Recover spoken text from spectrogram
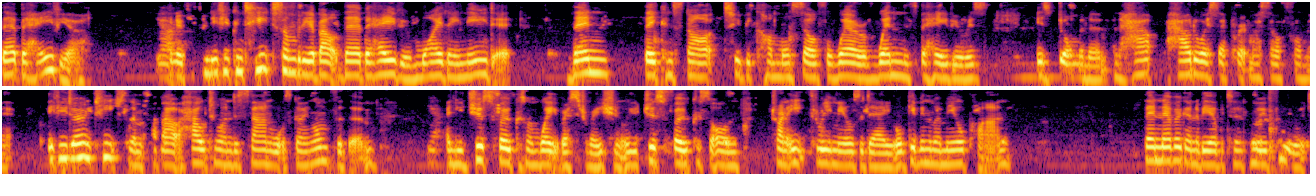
their behavior yeah. And if, if you can teach somebody about their behavior and why they need it, then they can start to become more self-aware of when this behavior is is dominant and how how do I separate myself from it. If you don't teach them about how to understand what's going on for them, yeah. and you just focus on weight restoration or you just focus on trying to eat three meals a day or giving them a meal plan, they're never going to be able to move forward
